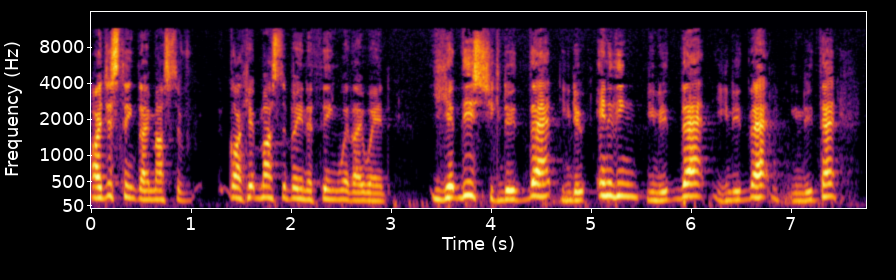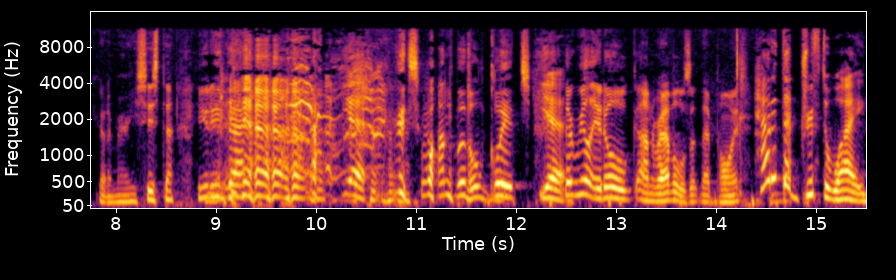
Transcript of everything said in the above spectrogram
I just think they must have, like, it must have been a thing where they went, you get this, you can do that, you can do anything, you can do that, you can do that, you can do that. You've got to marry your sister, you can do that. Yeah. this one little glitch. Yeah. It really, it all unravels at that point. How did that drift away?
